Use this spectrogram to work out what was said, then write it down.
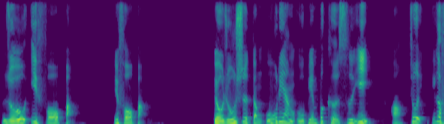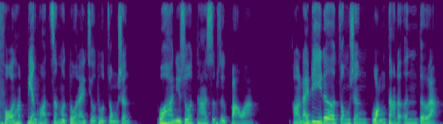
如一佛宝，一佛宝，有如是等无量无边不可思议啊！就一个佛，他变化这么多来救度众生。哇，你说他是不是宝啊？啊，来利乐众生，广大的恩德啊，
